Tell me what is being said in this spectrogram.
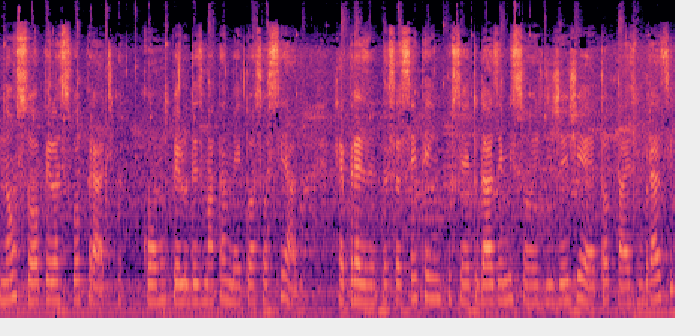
não só pela sua prática, como pelo desmatamento associado. Representa 61% das emissões de GGE totais no Brasil.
